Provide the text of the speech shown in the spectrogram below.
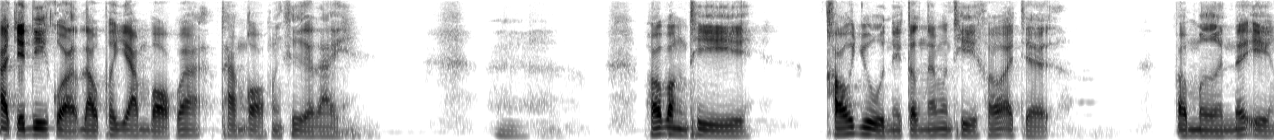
อาจจะดีกว่าเราพยายามบอกว่าทางออกมันคืออะไร เพราะบางทีเขาอยู่ในตรงนั้นบางทีเขาอาจจะประเมินได้เอง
